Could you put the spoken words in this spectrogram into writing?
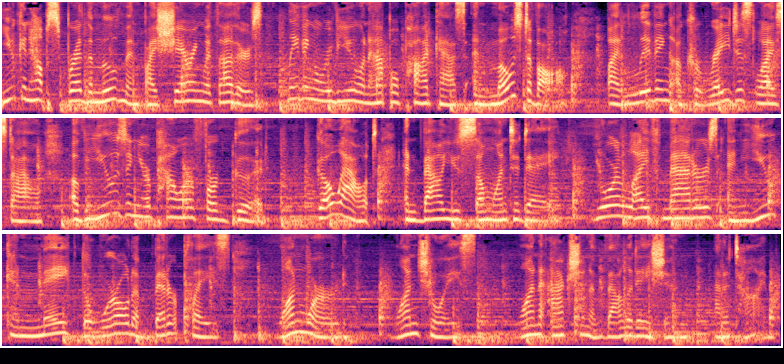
You can help spread the movement by sharing with others, leaving a review on Apple Podcasts, and most of all, by living a courageous lifestyle of using your power for good. Go out and value someone today Your life matters, and you can make the world a better place. One word, one choice, one action of validation at a time.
